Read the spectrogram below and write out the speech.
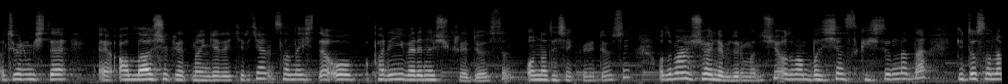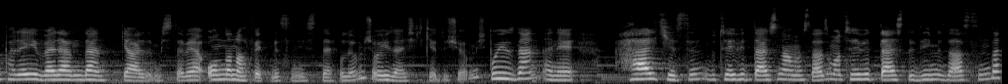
Atıyorum işte e, Allah'a şükretmen gerekirken sana işte o parayı verene şükrediyorsun. Ona teşekkür ediyorsun. O zaman şöyle bir duruma düşüyor. O zaman başın sıkıştığında da git o sana parayı verenden yardım iste veya ondan affetmesini iste oluyormuş. O yüzden şirke düşüyormuş. Bu yüzden hani herkesin bu tevhid dersini alması lazım. O tevhid dersi dediğimizde aslında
